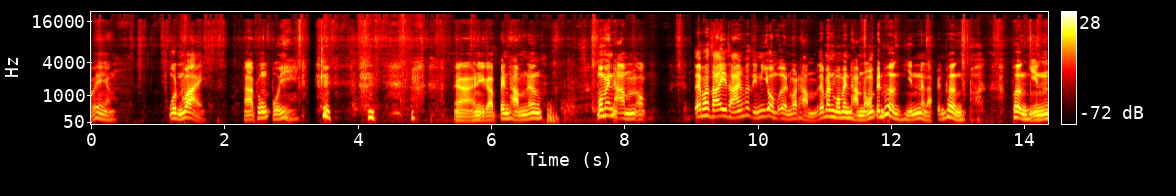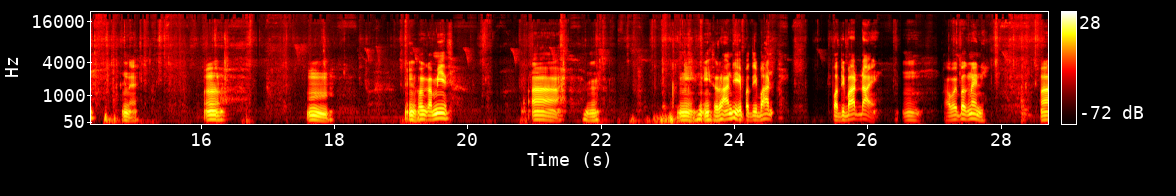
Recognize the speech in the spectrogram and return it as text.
ไปเฮ็ดหยังวุ่นวายหาทุ่งปุ๋ยอ่านี่ก็เป็นธรรมนึงโมเมนธรรมออก แต่ภาษาอีสานเขาสินิยมเอิ่นว่าธรรมแต่มันโมเมนธรรมเนาะมันเป็นเพิงหินนั่นแหละเป็นเพิงเพิงหินนะเอออืมนี่คนก็มีอ่า นี่นี่สถานที่ปฏิบัติ ปฏิบัติได้ อืมเอาไว้เบิ่งได้นี่ อ่า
